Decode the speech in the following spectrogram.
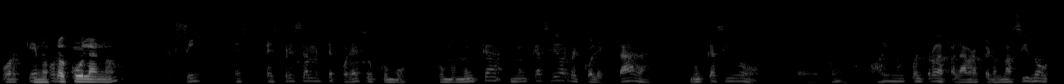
¿Por qué? No procula, ¿no? Sí, es, es, precisamente por eso, como, como nunca, nunca ha sido recolectada nunca ha sido, eh, hoy no encuentro la palabra, pero no ha sido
